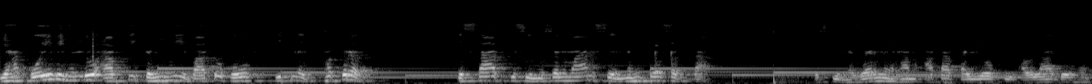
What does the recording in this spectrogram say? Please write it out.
यहाँ कोई भी हिंदू आपकी कही हुई बातों को इतने फक्र के साथ किसी मुसलमान से नहीं कह सकता। उसकी नज़र में हम आता पाइयों की औलादे हैं।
